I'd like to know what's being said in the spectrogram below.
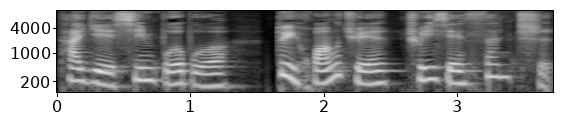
他野心勃勃，对皇权垂涎三尺。《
